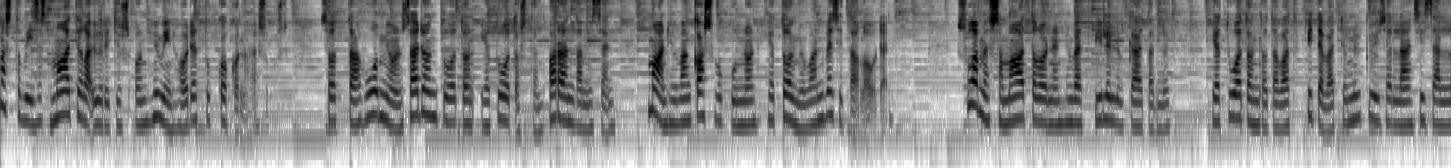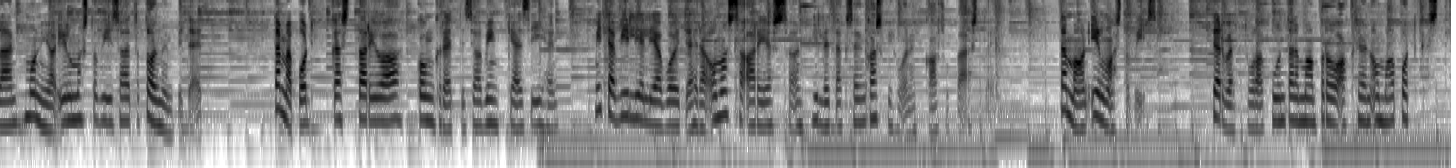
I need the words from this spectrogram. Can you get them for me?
Ilmastoviisas maatilayritys on hyvin hoidettu kokonaisuus. Se ottaa huomioon sadontuoton ja tuotosten parantamisen, maan hyvän kasvukunnon ja toimivan vesitalouden. Suomessa maatalouden hyvät viljelykäytännöt ja tuotantotavat pitävät jo nykyisellään sisällään monia ilmastoviisaita toimenpiteitä. Tämä podcast tarjoaa konkreettisia vinkkejä siihen, mitä viljelijä voi tehdä omassa arjessaan hillitäkseen kasvihuonekaasupäästöjä. Tämä on Ilmastoviisa. Tervetuloa kuuntelemaan ProAgrian omaa podcastia.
